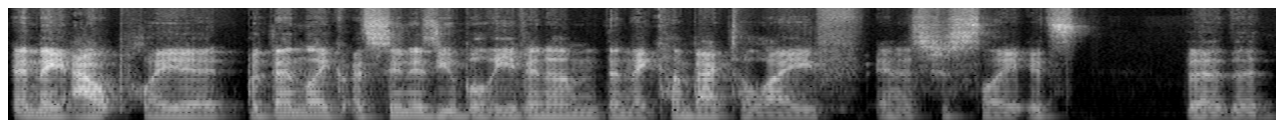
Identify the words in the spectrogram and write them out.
and they outplay it, but then like as soon as you believe in them, then they come back to life, and it's just like it's the the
